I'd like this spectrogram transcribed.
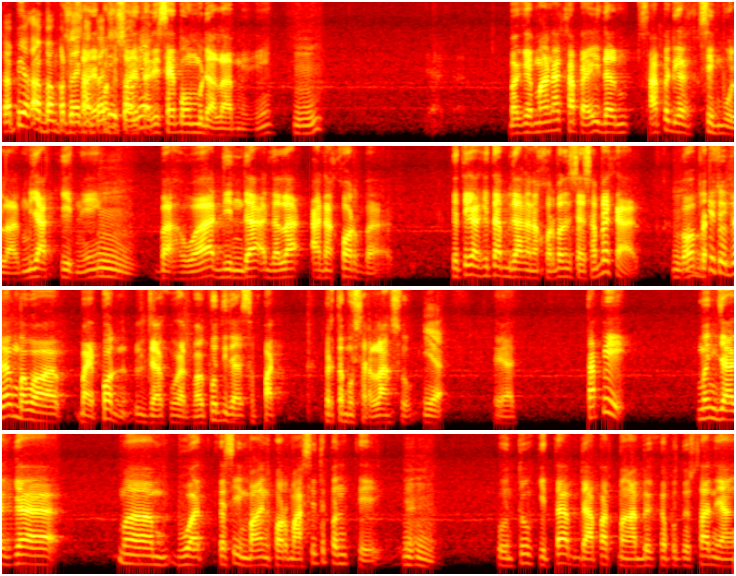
Tapi yang abang pertanyakan saya, tadi soalnya tadi saya mau mendalami. Hmm? Bagaimana KPI dan sampai dengan kesimpulan meyakini hmm. bahwa Dinda adalah anak korban. Ketika kita bilang anak korban, saya sampaikan Hmm. Bahwa berarti saya bilang bahwa by phone dilakukan, walaupun tidak sempat bertemu secara langsung. Iya. Ya. Tapi menjaga membuat keseimbangan informasi itu penting Mm -mm. Untuk kita dapat mengambil keputusan yang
